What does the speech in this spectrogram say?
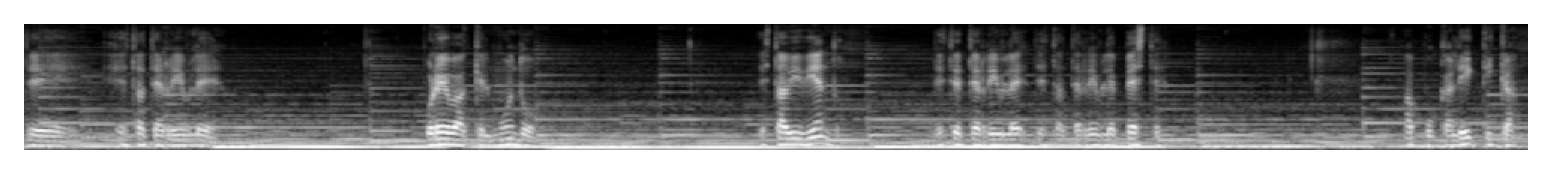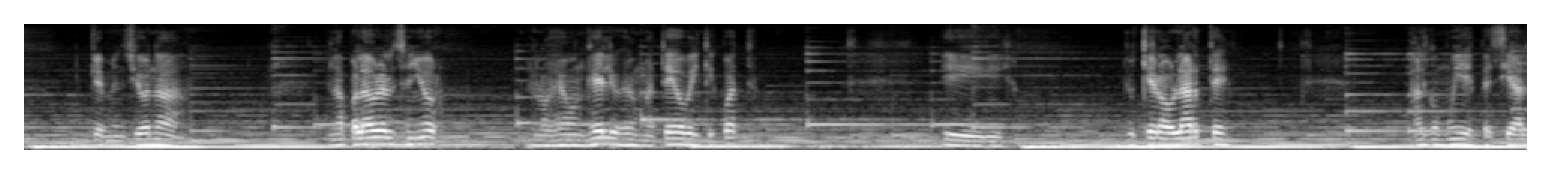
de esta terrible prueba que el mundo está viviendo, de, este terrible, de esta terrible peste apocalíptica que menciona en la palabra del Señor, en los evangelios, en Mateo 24. Y yo quiero hablarte algo muy especial,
